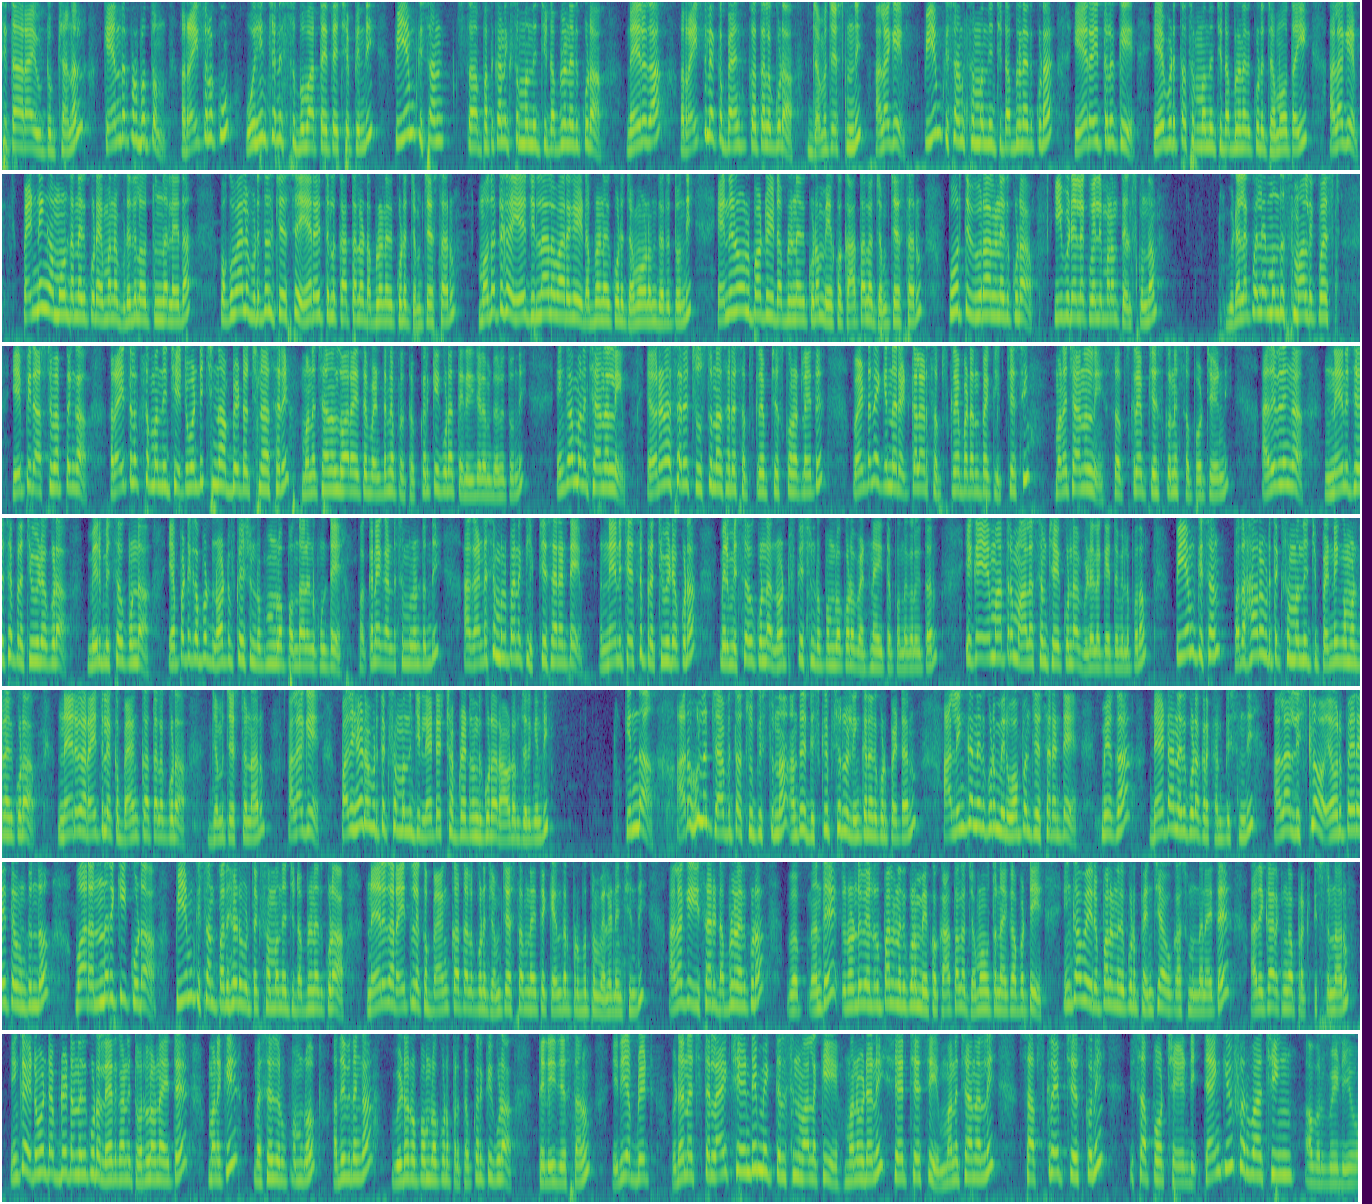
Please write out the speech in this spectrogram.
Sitara YouTube channel. కేంద్ర ప్రభుత్వం రైతులకు ఊహించని శుభవార్త అయితే చెప్పింది. పీఎం కిసాన్ స- పథకానికి సంబంధించి డబ్బులు అనేది కూడా నేరుగా రైతుల యొక్క బ్యాంకు ఖాతాలకు కూడా జమ చేస్తుంది. అలాగే పీఎం కిసాన్కి సంబంధించి డబ్బులు అనేది కూడా ఏ రైతులకి ఏ విడత సంబంధించి డబ్బులు అనేది కూడా జమ అవుతాయి. అలాగే పెండింగ్ అమౌంట్ అనేది కూడా ఏమైనా విడుదల అవుతుందా లేదా? ఒకవేళ విడుదల చేస్తే ఏ రైతుల ఖాతాలో డబ్బులు అనేది కూడా జమ చేస్తారు? మొదటగా ఏ జిల్లాల వారిగా ఈ డబ్బులు అనేది కూడా జమ అవడం జరుగుతుంది? ఎన్ని రోజుల పాటు ఈ డబ్బులు అనేది కూడా మీ యొక్క ఖాతాలో జమ చేస్తారు? పూర్తి వివరాలు అనేది కూడా ఈ వీడియోలోకి వెళ్ళి మనం తెలుసుకుందాం. వీడియోలకు వెళ్ళే ముందు స్మాల్ రిక్వెస్ట్ ఏపీ రాష్ట్ర వ్యాప్తంగా రైతులకు సంబంధించి ఎటువంటి చిన్న అప్డేట్ వచ్చినా సరే మన ఛానల్ ద్వారా అయితే వెంటనే ప్రతి ఒక్కరికి కూడా తెలియజేయడం జరుగుతుంది. ఇంకా మన ఛానల్ని ఎవరైనా సరే చూస్తున్నా సరే సబ్స్క్రైబ్ చేసుకున్నట్లయితే వెంటనే కింద రెడ్ కలర్ సబ్స్క్రైబ్ బటన్పై క్లిక్ చేసి మన ఛానల్ని సబ్స్క్రైబ్ చేసుకొని సపోర్ట్ చేయండి. అదేవిధంగా నేను చేసే ప్రతి వీడియో కూడా మీరు మిస్ అవ్వకుండా ఎప్పటికప్పుడు నోటిఫికేషన్ రూపంలో పొందాలనుకుంటే పక్కనే గంట సింబల్ ఉంటుంది. ఆ గంట సింబల్ పైన క్లిక్ చేశారంటే నేను చేసే ప్రతి వీడియో కూడా మీరు మిస్ అవ్వకుండా నోటిఫికేషన్ రూపంలో కూడా వెంటనే అయితే పొందగలుగుతారు. ఇక ఏమాత్రం ఆలస్యం చేయకుండా వీడియోలకైతే వెళ్ళిపోదాం. పీఎం కిసాన్ పదహారు విడతకు సంబంధించి పెండింగ్ అమౌంట్ అనేది కూడా నేరుగా రైతుల యొక్క బ్యాంక్ ఖాతాలకు కూడా జమ చేస్తున్నారు. అలాగే పదిహేడో విడతకు సంబంధించి లేటెస్ట్ అప్డేట్ అనేది కూడా రావడం జరిగింది. కింద అర్హుల జాబితా చూపిస్తున్నా. అంటే డిస్క్రిప్షన్లో లింక్ అనేది కూడా పెట్టాను. ఆ లింక్ అనేది కూడా మీరు ఓపెన్ చేశారంటే మీ యొక్క డేటా అనేది కూడా అక్కడ కనిపిస్తుంది. అలా లిస్ట్లో ఎవరి పేరు అయితే ఉంటుందో వారందరికీ కూడా పీఎం కిసాన్ పదిహేడు విడతకు సంబంధించి డబ్బులు అనేది కూడా నేరుగా రైతుల యొక్క బ్యాంక్ ఖాతాలకు కూడా జమ చేస్తామని అయితే కేంద్ర ప్రభుత్వం వెల్లడించింది. అలాగే ఈసారి డబ్బులు అనేది కూడా అంటే రెండు వేల రూపాయలు అనేది కూడా మీ యొక్క ఖాతాలో జమ అవుతున్నాయి కాబట్టి ఇంకా వెయ్యి రూపాయలు అనేది కూడా పెంచే అవకాశం ఉందని అయితే అధికారికంగా ప్రకటిస్తున్నారు. ఇంకా ఎటువంటి అప్డేట్ అనేది కూడా లేదు కానీ త్వరలోనే అయితే మనకి మెసేజ్ రూపంలో అదేవిధంగా వీడియో రూపంలో కూడా ప్రతి ఒక్కరికి కూడా తెలియజేస్తాను. ఇది అప్డేట్. వీడియో నచ్చితే లైక్ చేయండి. మీకు తెలిసిన వాళ్ళకి మన వీడియోని షేర్ చేసి మన ఛానల్ని సబ్స్క్రైబ్ చేసుకొని సపోర్ట్ చేయండి. Thank you for watching our video.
